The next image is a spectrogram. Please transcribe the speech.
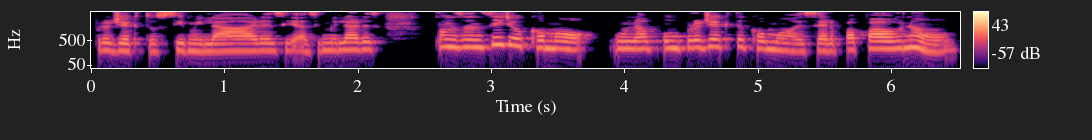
proyectos similares, ideas similares, tan sencillo como una, un proyecto como de ser papá o no.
